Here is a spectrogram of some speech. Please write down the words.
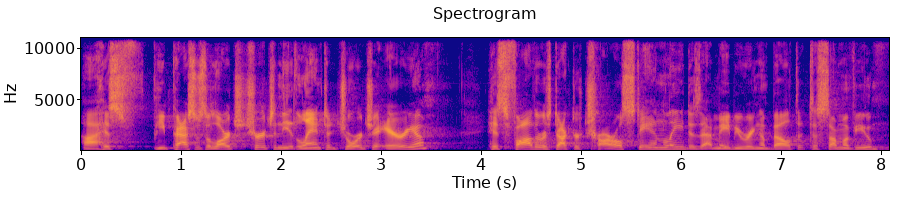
Uh, his, he pastors a large church in the Atlanta, Georgia area. His father is Dr. Charles Stanley. Does that maybe ring a bell to, some of you?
